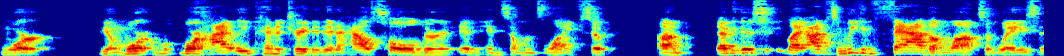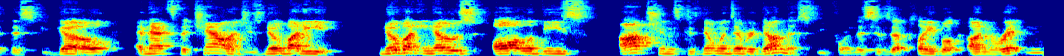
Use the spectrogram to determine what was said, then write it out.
more you know more more highly penetrated in a household or in, in someone's life. So um, I mean, there's like obviously we can fathom lots of ways that this could go, and that's the challenge. Is nobody nobody knows all of these options because no one's ever done this before. This is a playbook unwritten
